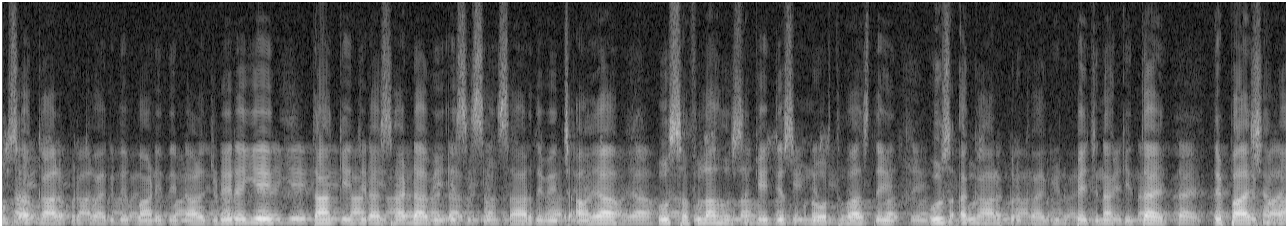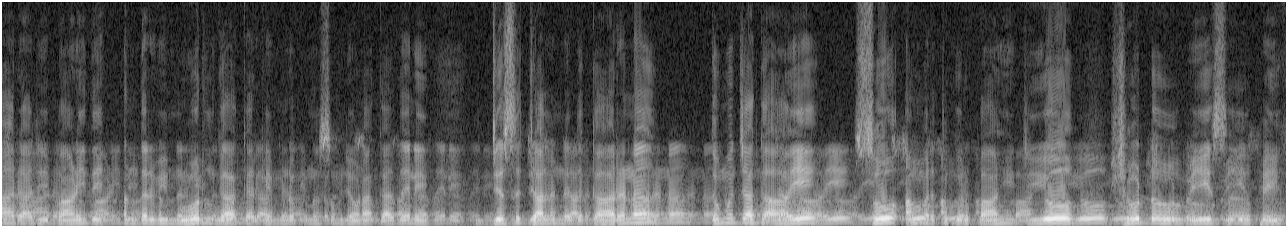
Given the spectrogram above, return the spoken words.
ਉਸ ਅਕਾਲ ਪੁਰਖ ਦੇ ਬਾਣੀ ਦੇ ਨਾਲ ਜੁੜੇ ਰਹੀਏ ਤਾਂ ਕਿ ਜਿਹੜਾ ਸਾਡਾ ਵੀ ਇਸ ਸੰਸਾਰ ਦੇ ਵਿੱਚ ਆਇਆ, ਉਹ ਸਫਲਾ ਹੋ ਸਕੇ, ਜਿਸ ਮਨੋਰਥ ਵਾਸਤੇ ਉਸ ਅਕਾਲ ਪੁਰਖ ਵਾਹਿਗੁਰੂ ਭੇਜਣਾ ਕੀਤਾ ਹੈ। ਤੇ ਪਾਤਸ਼ਾਹ ਮਹਾਰਾਜ ਜੀ ਬਾਣੀ ਦੇ ਅੰਦਰ ਵੀ ਮੋਹਰ ਲਗਾ ਕਰਕੇ ਮਨੁੱਖ ਨੂੰ ਸਮਝਾਉਣਾ ਕਰਦੇ ਨੇ, ਜਿਸ ਜਲ ਨਿਤ ਕਾਰਨ ਤੁਮ ਜਗ ਆਏ, ਸੋ ਅੰਮ੍ਰਿਤ ਗੁਰ ਪਾਹੀ ਜਿਉ ਛੋਡੋ ਵੀਸ, ਭੇਖ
